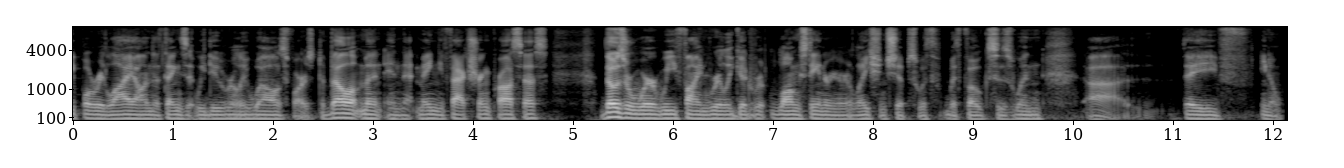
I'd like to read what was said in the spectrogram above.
people rely on the things that we do really well as far as development and that manufacturing process, those are where we find really good, long-standing relationships with with folks. Is when uh, they've you know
